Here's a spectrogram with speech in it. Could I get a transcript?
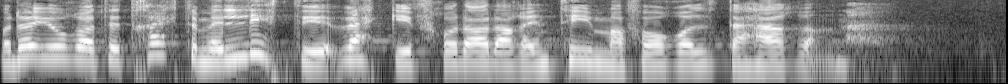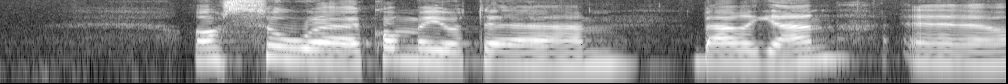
og Det gjorde at jeg trekte meg litt vekk fra det der intime forholdet til Herren. Og så eh, kom jeg jo til Bergen. Eh,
